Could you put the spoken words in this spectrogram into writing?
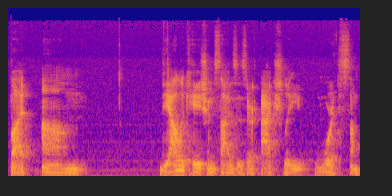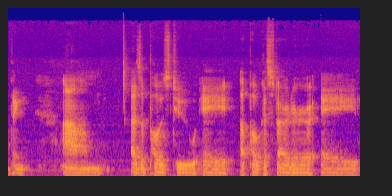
but um, the allocation sizes are actually worth something. Um, as opposed to a, a Polkastarter, a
